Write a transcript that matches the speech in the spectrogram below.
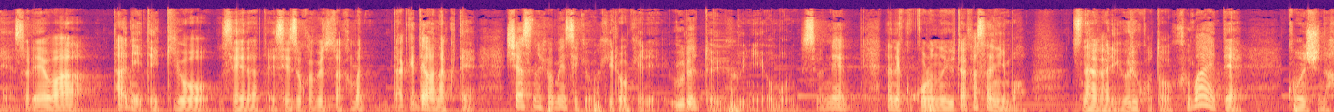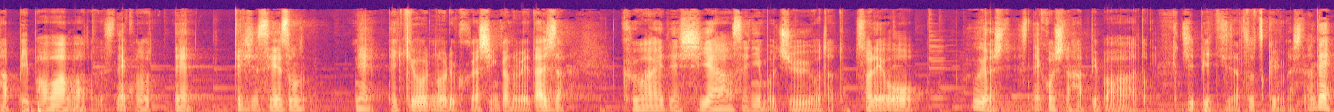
ね、それは、単に適応性だったり、生存確率高まだけではなくて、幸せの表面積を広げる、うるというふうに思うんですよね。なので、心の豊かさにもつながりうることを踏まえて、今週のハッピーパワーワードですね、このね、適者生存ね、適応能力が進化の上大事だ。加えて幸せにも重要だと。それを付与してですね、今週のハッピーパワーワード GPT だと作りましたので、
